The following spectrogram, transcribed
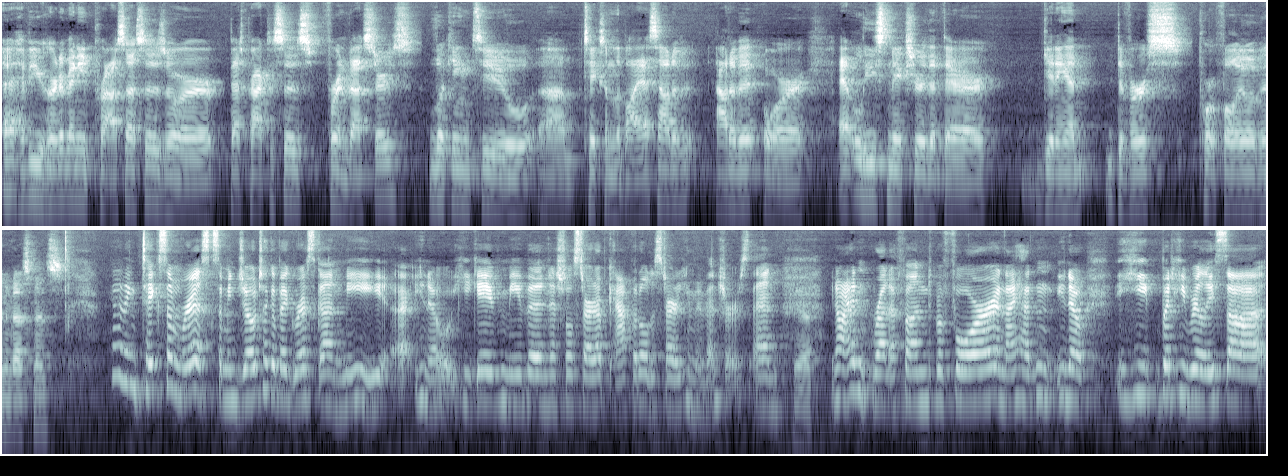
uh, have you heard of any processes or best practices for investors looking to um, take some of the bias out of it, out of it, or at least make sure that they're getting a diverse portfolio of investments? I think take some risks. I mean, Joe took a big risk on me. Uh, you know, he gave me the initial startup capital to start Human Ventures, and yeah. you know, I hadn't run a fund before, and I hadn't, you know, he, but he really saw.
